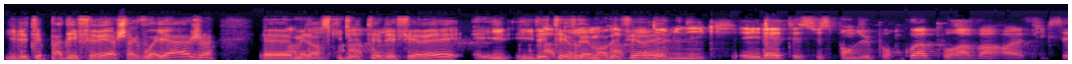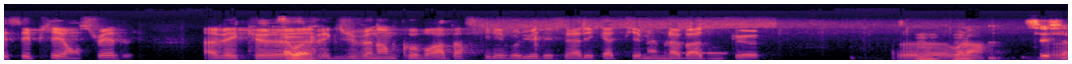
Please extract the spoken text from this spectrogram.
il n'était pas déféré à chaque voyage, euh, ah mais bon, lorsqu'il ah était bon? déféré, il, il ah était bon, vraiment déféré. Dominique. Et il a été suspendu pourquoi Pour avoir euh, fixé ses pieds en Suède avec, euh, ah ouais. avec du venin de cobra parce qu'il évoluait déféré des quatre pieds même là-bas. Donc euh, mmh. voilà. C'est ça.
